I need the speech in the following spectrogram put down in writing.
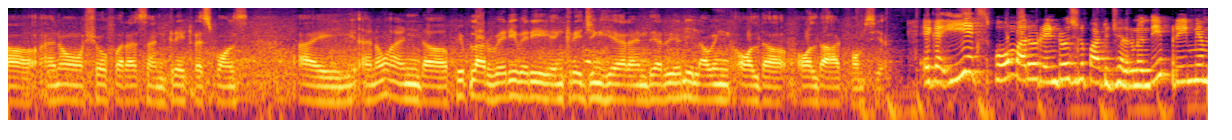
uh, you know show for us and great response. I you know and uh, people are very very encouraging here and they are really loving all the all the art forms here. ఇక ఈ ఎక్స్పో మరో రెండు రోజుల పాటు జరగనుంది. ప్రీమియం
